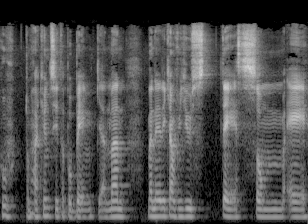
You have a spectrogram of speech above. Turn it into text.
oh, de här kan ju inte sitta på bänken. Men, men är det kanske just det som är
